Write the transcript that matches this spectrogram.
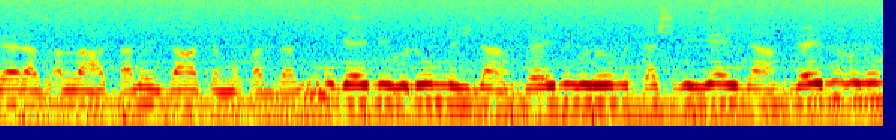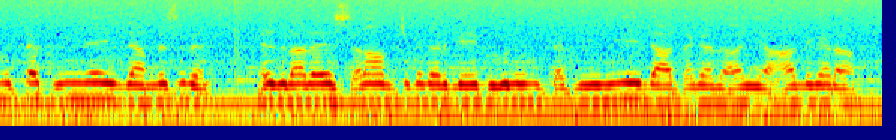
غیر از اللہ تعالی ذات مقدس۔ یعنی غیبی علومش دن، غیبی علوم تشریعی دن، غیبی علوم تکوینی دن، مثل حضر علیہ السلام چقدر غیبی علوم تکوینی داتا گا آئی آدگرہ۔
